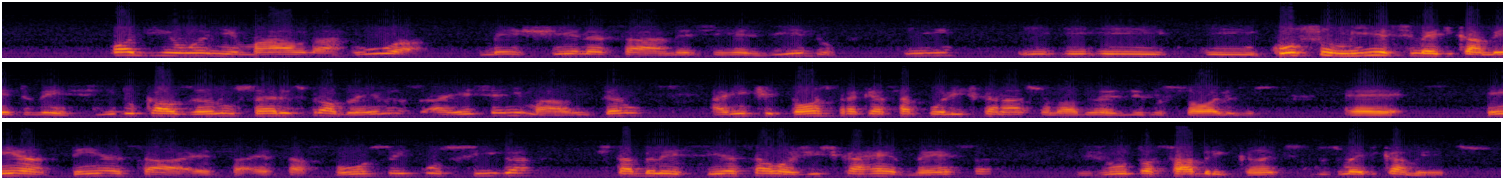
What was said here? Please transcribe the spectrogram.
pode um animal na rua mexer nessa, nesse resíduo e, e, e, e, consumir esse medicamento vencido, causando sérios problemas a esse animal. Então, a gente torce para que essa política nacional dos resíduos sólidos é, tenha, tenha essa, essa, essa força e consiga estabelecer essa logística reversa junto aos fabricantes dos medicamentos.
